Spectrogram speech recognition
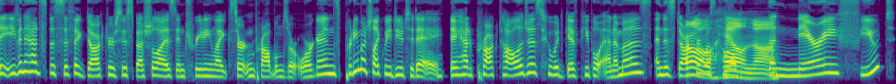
They even had specific doctors who specialized in treating like certain problems or organs, pretty much like we do today. They had proctologists who would give people enemas, and this doctor Oh, was called no. the Neri Fute,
